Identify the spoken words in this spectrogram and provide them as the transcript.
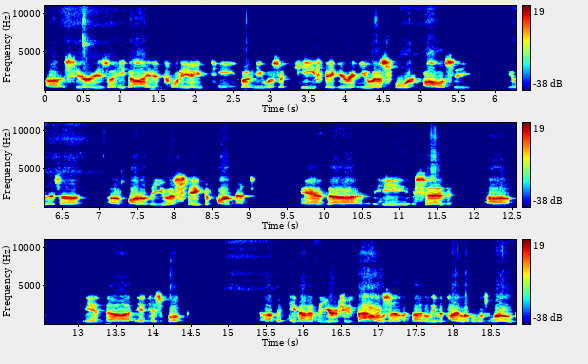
uh, series. Uh, he died in 2018, but he was a key figure in U.S. foreign policy. He was a, a part of the U.S. State Department, and uh, he said uh, in uh, in his book uh, that came out in the year 2000, I believe the title of it was Rogue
